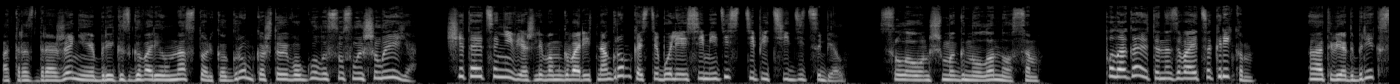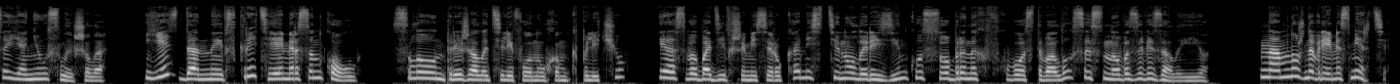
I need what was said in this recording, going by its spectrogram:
От раздражения Брикс говорил настолько громко, что его голос услышала и я. «Считается невежливым говорить на громкости более 75 децибел». Слоун шмыгнула носом. «Полагаю, это называется криком. Ответ Брикса я не услышала. «Есть данные вскрытия Эмерсон Коул?» Слоун прижала телефон ухом к плечу и освободившимися руками стянула резинку собранных в хвост волос и снова завязала ее. «Нам нужно время смерти.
